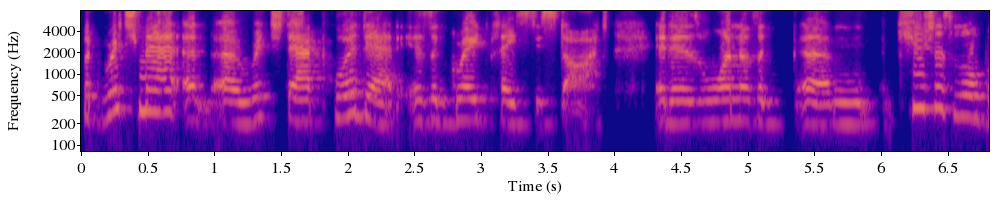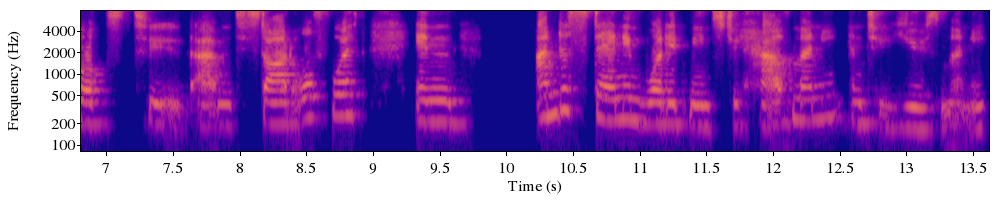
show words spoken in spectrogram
But Rich, Man, uh, uh, Rich Dad, Poor Dad is a great place to start. It is one of the um, cutest little books to um, to start off with in understanding what it means to have money and to use money.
